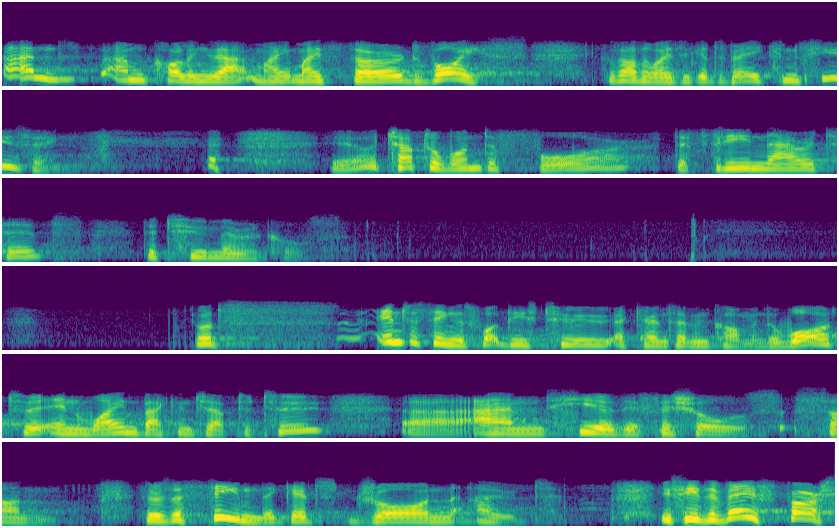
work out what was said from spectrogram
And I'm calling that my, my third voice, because otherwise it gets very confusing. you know, chapter 1 to 4, the three narratives, the two miracles. What's interesting is what these two accounts have in common the water in wine back in chapter 2, uh, and here the official's son. there's a theme that gets drawn out. You see, the very first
